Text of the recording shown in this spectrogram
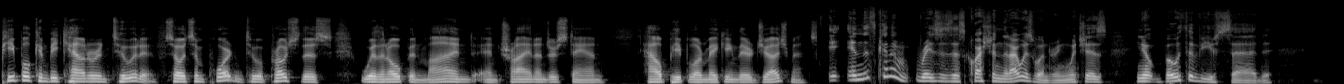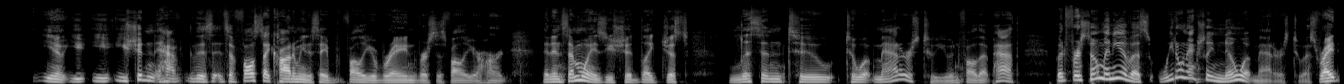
people can be counterintuitive. So it's important to approach this with an open mind and try and understand how people are making their judgments. And this kind of raises this question that I was wondering, which is, you know, both of you said, you know, you, you, you shouldn't have this. It's a false dichotomy to say follow your brain versus follow your heart. That in some ways you should like just listen to to what matters to you and follow that path. But for so many of us, we don't actually know what matters to us, right?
